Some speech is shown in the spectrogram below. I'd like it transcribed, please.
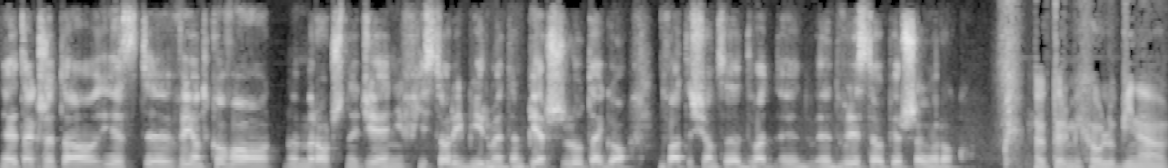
e, także to jest e, wyjątkowo mroczny dzień w historii Birmy, ten 1 lutego 2021 roku. Dr Michał Lubina,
